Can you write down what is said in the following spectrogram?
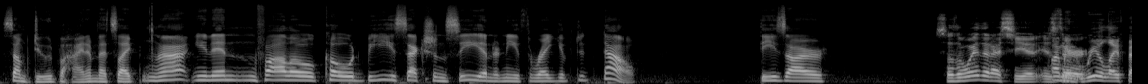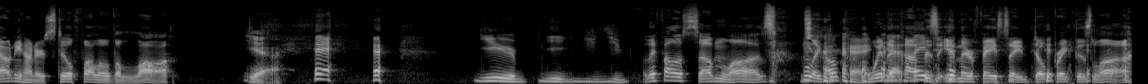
some dude behind him that's like, nah, you didn't follow code B section C underneath regular. No, these are So the way that I see it is I there mean, real life bounty hunters still follow the law. Yeah. you you you. They follow some laws. like Okay. when Yeah, a cop is do. in their face saying, "Don't break this law."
